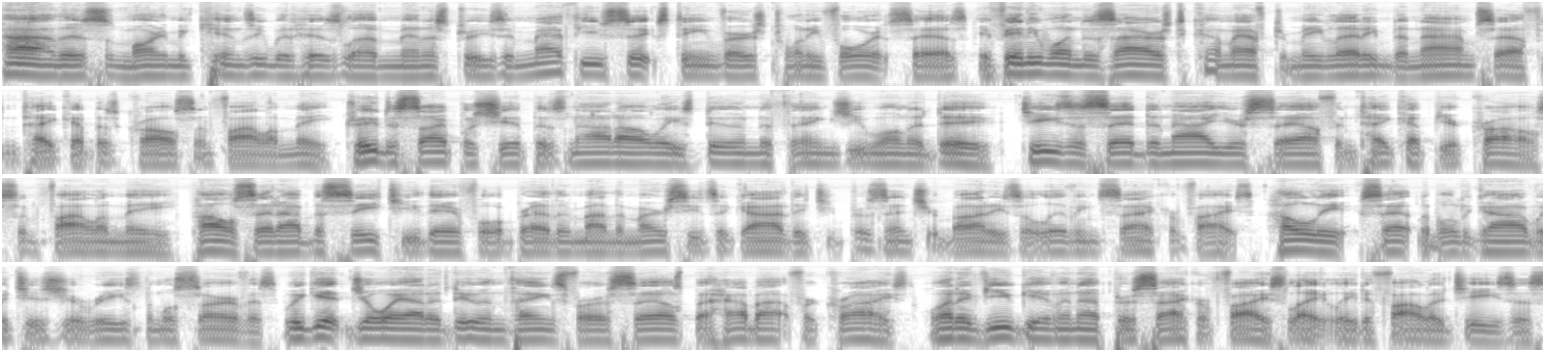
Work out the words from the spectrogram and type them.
Hi, this is Marty McKenzie with His Love Ministries. In Matthew 16, verse 24, it says, If anyone desires to come after me, let him deny himself and take up his cross and follow me. True discipleship is not always doing the things you want to do. Jesus said, Deny yourself and take up your cross and follow me. Paul said, I beseech you, therefore, brethren, by the mercies of God, that you present your bodies a living sacrifice, holy acceptable to God, which is your reasonable service. We get joy out of doing things for ourselves, but how about for Christ? What have you given up or sacrificed lately? To follow Jesus.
